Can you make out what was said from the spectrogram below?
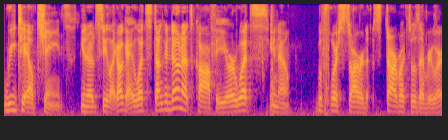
retail chains, you know, to see like, okay, what's Dunkin' Donuts coffee or what's, you know, before Star- Starbucks was everywhere,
